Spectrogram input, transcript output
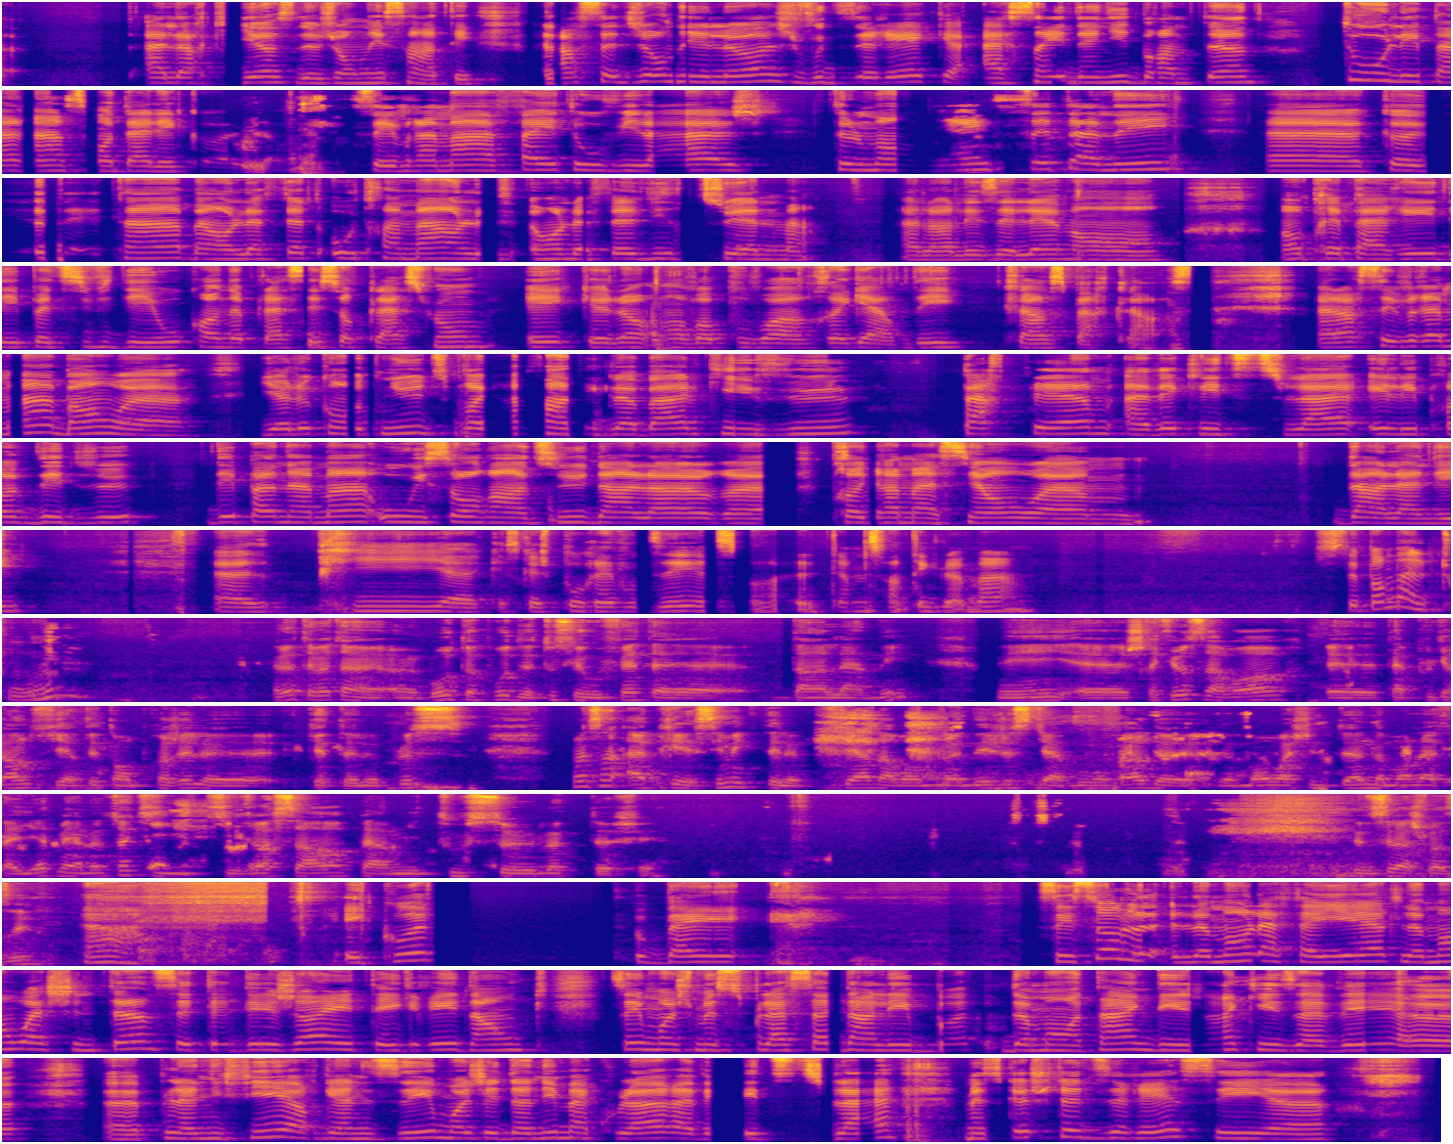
à leur kiosque de journée santé. Alors, cette journée-là, je vous dirais qu'à Saint-Denis de Brompton, tous les parents sont à l'école. C'est vraiment fête au village, tout le monde vient. Cette année, euh, COVID ben, on l'a fait autrement, on le, fait virtuellement. Alors, les élèves ont, ont préparé des petites vidéos qu'on a placées sur Classroom et que là, on va pouvoir regarder classe par classe. Alors, c'est vraiment, bon, euh, il y a le contenu du programme Santé globale qui est vu par thème avec les titulaires et les profs d'éduc, dépendamment où ils sont rendus dans leur euh, programmation euh, dans l'année. Euh, puis, euh, qu'est-ce que je pourrais vous dire sur le terme de santé globale? C'est pas mal tout. Là, tu as fait un, beau topo de tout ce que vous faites euh, dans l'année, mais je serais curieux de savoir ta plus grande fierté, ton projet que tu as le plus, apprécié, mais que tu es le plus fier d'avoir mené jusqu'à bout. On parle de, Mont-Washington, de Mont-Lafayette, mais il y en a un qui, qui ressort parmi tous ceux-là que tu as fait? C'est difficile à choisir? Ah. Écoute, ben, c'est sûr, le, Mont Lafayette, le Mont Washington, c'était déjà intégré. Donc, tu sais, moi, je me suis placée dans les bottes de montagne des gens qui les avaient euh, euh, planifiés, organisés. Moi, j'ai donné ma couleur avec les titulaires. Mais ce que je te dirais, c'est euh,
